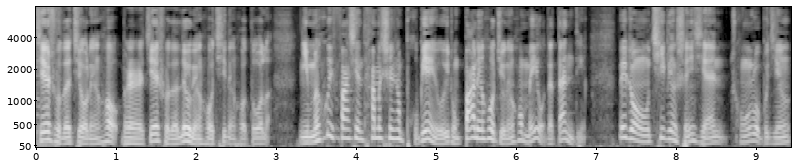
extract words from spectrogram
接触的九零后不是接触的六零后、七零后多了，你们会发现他们身上普遍有一种八零后、九零后没有的淡定，那种气定神闲、宠若不惊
